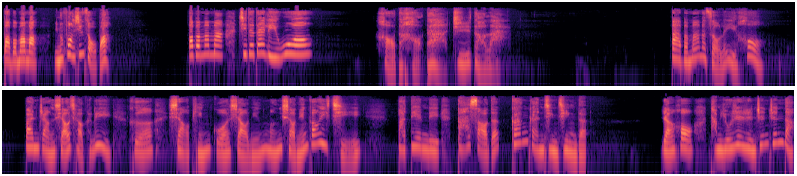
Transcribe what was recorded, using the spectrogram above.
爸爸妈妈，你们放心走吧。爸爸妈妈记得带礼物哦。好的，好的，知道啦。爸爸妈妈走了以后，班长小巧克力和小苹果、小柠檬、小年糕一起，把店里打扫的干干净净的。然后，他们又认认真真的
